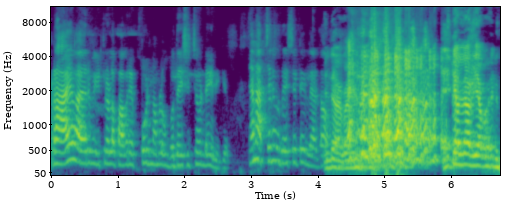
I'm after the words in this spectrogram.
പ്രായമായവർ വീട്ടിലുള്ളപ്പോൾ അവരെപ്പോഴും നമ്മൾ ഉപദേശിച്ചുകൊണ്ടേയിരിക്കും ഞാൻ അച്ഛനെ ഉപദേശിച്ചിട്ടില്ല കേട്ടോ. ഇല്ല, എനിക്കല്ല അറിയാൻ പറ്റും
